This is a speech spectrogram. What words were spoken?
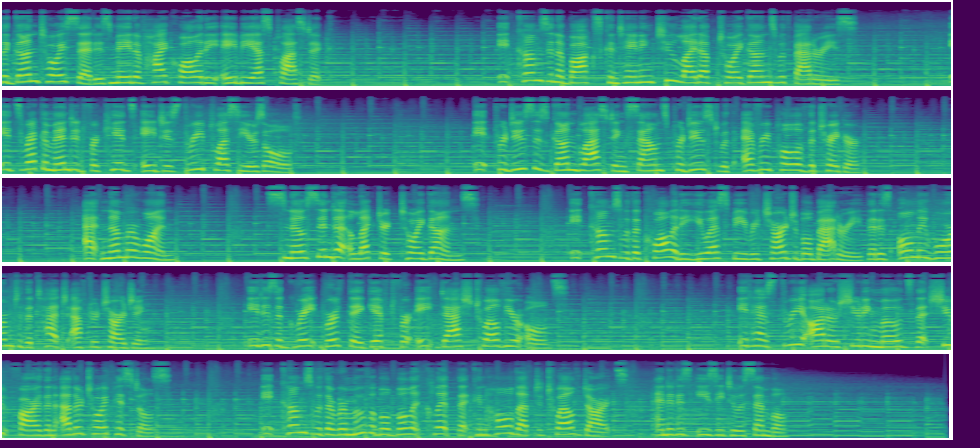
The gun toy set is made of high-quality ABS plastic. It comes in a box containing two light-up toy guns with batteries. It's recommended for kids ages 3 plus years old. It produces gun blasting sounds produced with every pull of the trigger. At number 1. Snowcinda Electric Toy Guns. It comes with a quality USB rechargeable battery that is only warm to the touch after charging. It is a great birthday gift for 8-12-year-olds. It has three auto shooting modes that shoot far than other toy pistols. It comes with a removable bullet clip that can hold up to 12 darts, and it is easy to assemble.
